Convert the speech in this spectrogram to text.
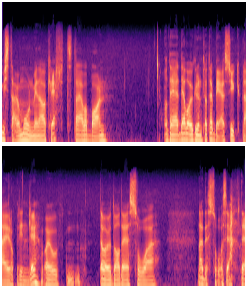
mista jo moren min av kreft da jeg var barn. Og det, det var jo grunnen til at jeg ble sykepleier opprinnelig. Var jo, det var jo da det så Nei, det så, sier jeg. Det,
